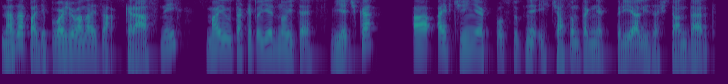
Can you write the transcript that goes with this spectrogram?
na západe považované za krásnych, majú takéto jednoité viečka a aj v Číne v postupne ich časom tak nejak prijali za štandard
